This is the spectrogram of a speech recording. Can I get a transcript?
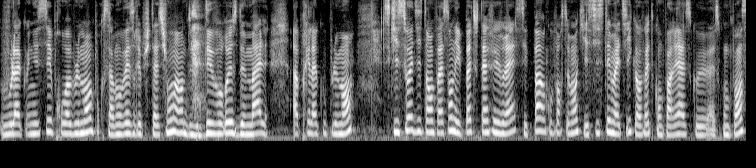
vous la connaissez probablement pour sa mauvaise réputation hein, de dévoreuse de mâles après l'accouplement. Ce qui, soit dit en passant, n'est pas tout à fait vrai. C'est pas un comportement qui est systématique en fait comparé à ce que à ce qu'on pense.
